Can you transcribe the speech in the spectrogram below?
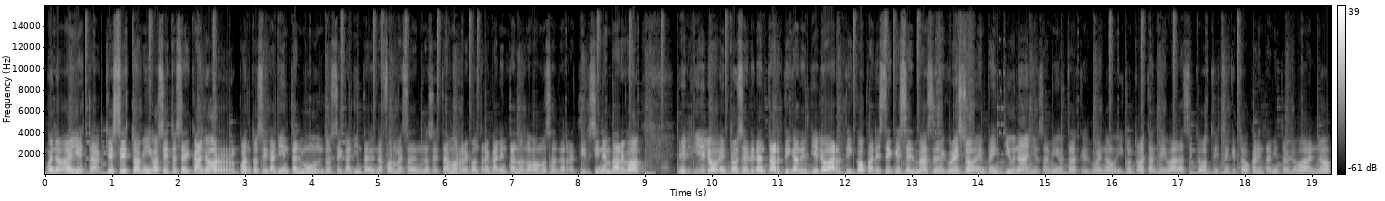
Bueno, ahí está. ¿Qué es esto, amigos? Esto es el calor. ¿Cuánto se calienta el mundo? Se calienta de una forma, nos estamos recontracalentando, nos vamos a derretir. Sin embargo, el hielo entonces de la Antártica, del hielo ártico, parece que es el más eh, grueso en 21 años, amigos. Que bueno, y con todas estas nevadas y todos te dicen que todo calentamiento global, ¿no?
